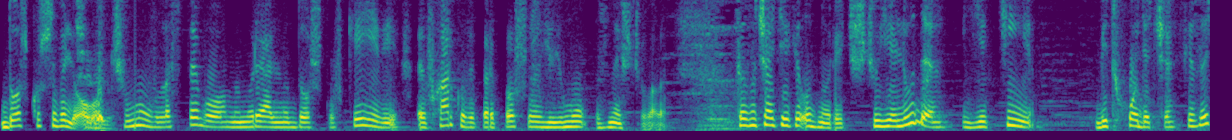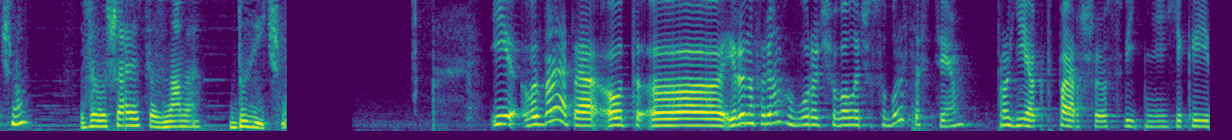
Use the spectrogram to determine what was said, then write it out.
дошку Шевельову. Чому властиво меморіальну дошку в Києві, е, в Харкові, перепрошую, йому знищували? Це означає тільки одну річ: що є люди, які, відходячи фізично, залишаються з нами довічно. І ви знаєте, от е, Ірина Фаріон говорить, що велич особистості, проєкт перший освітній, який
